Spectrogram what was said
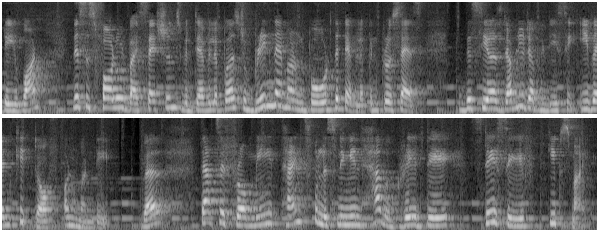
day one. This is followed by sessions with developers to bring them on board the development process. This year's WWDC event kicked off on Monday. Well, that's it from me. Thanks for listening in. Have a great day. Stay safe. Keep smiling.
